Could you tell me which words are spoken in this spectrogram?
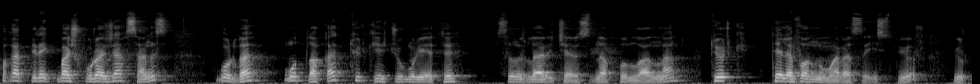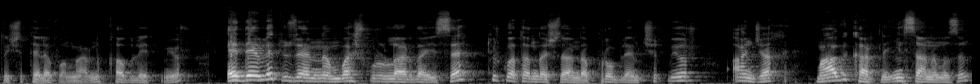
Fakat direkt başvuracaksanız burada mutlaka Türkiye Cumhuriyeti sınırlar içerisinde kullanılan Türk telefon numarası istiyor. Yurt dışı telefonlarını kabul etmiyor. E-Devlet üzerinden başvurularda ise Türk vatandaşlarında problem çıkmıyor. Ancak mavi kartlı insanımızın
